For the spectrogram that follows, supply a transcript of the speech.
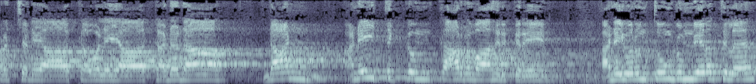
பிரச்சனையா கவலையா கடனா? நான் அனைத்துக்கும் காரணமாக இருக்கிறேன். அனைவரும் தூங்கும் நேரத்தில்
